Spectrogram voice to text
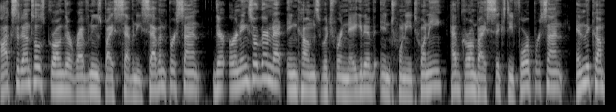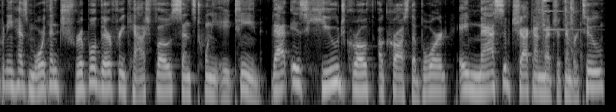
Occidental's grown their revenues by 77%. Their earnings or their net incomes, which were negative in 2020, have grown by 64%, and the company has more than tripled their free cash flows since 2018. That is huge growth across the board, a massive check on metric number two.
